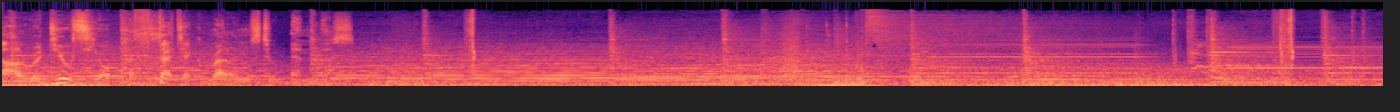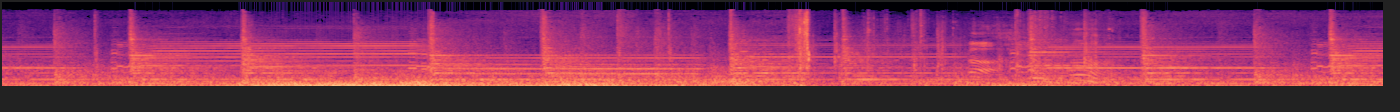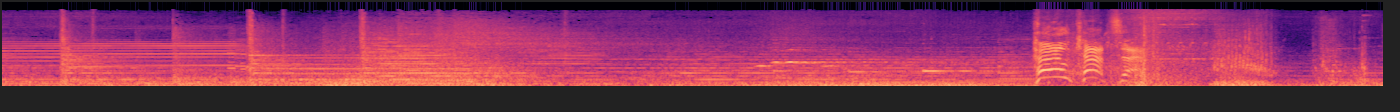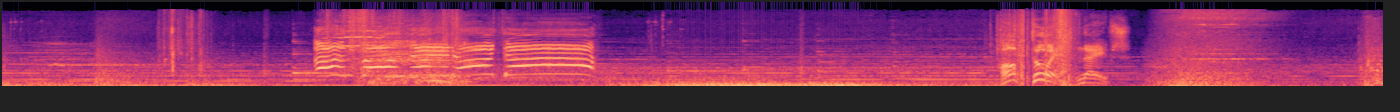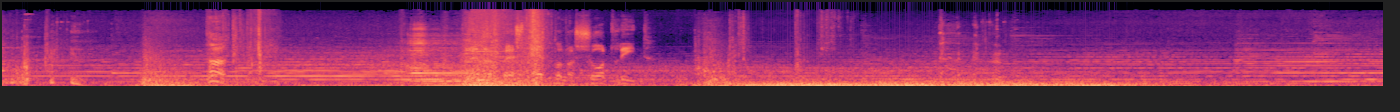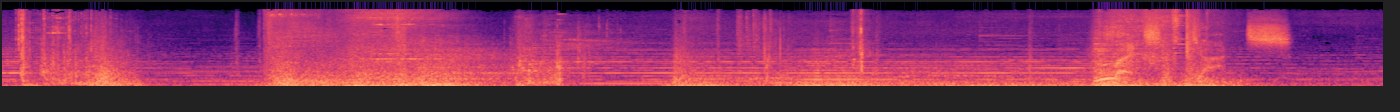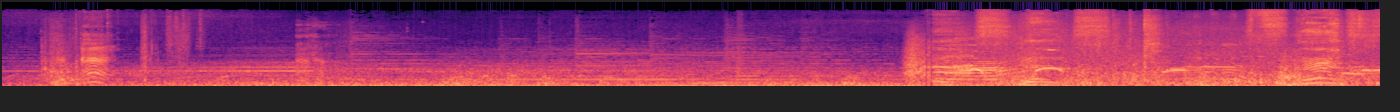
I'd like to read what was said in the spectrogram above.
I'll reduce your pathetic realms to embers. Order! Hop to it, knaves! Are best kept on a short lead. Let's dance.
